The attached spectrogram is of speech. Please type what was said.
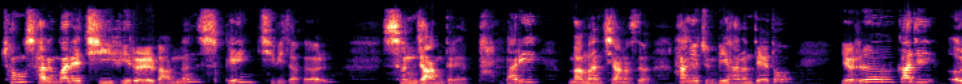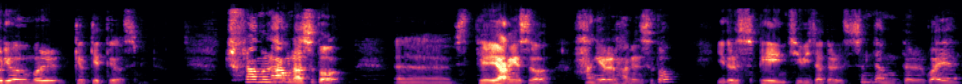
총사령관의 지휘를 받는 스페인 지휘자들, 선장들의 반발이 만만치 않아서 항해 준비하는 데에도 여러 가지 어려움을 겪게 되었습니다. 출항을 하고 나서도 대양에서 항해를 하면서도 이들 스페인 지휘자들, 선장들과의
